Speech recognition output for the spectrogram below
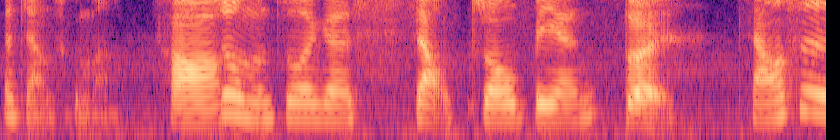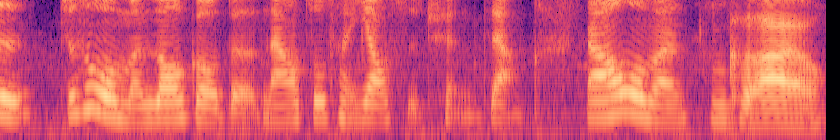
要讲这个吗？好，就我们做一个小周边，对，然后是就是我们 logo 的，然后做成钥匙圈这样，然后我们很可爱哦。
